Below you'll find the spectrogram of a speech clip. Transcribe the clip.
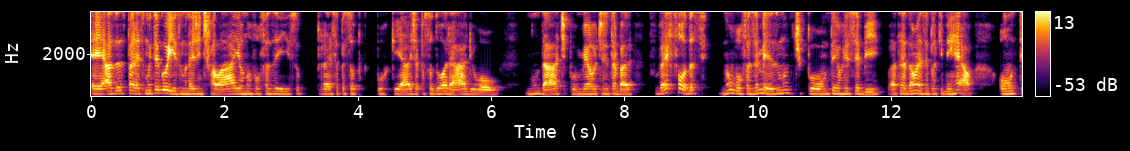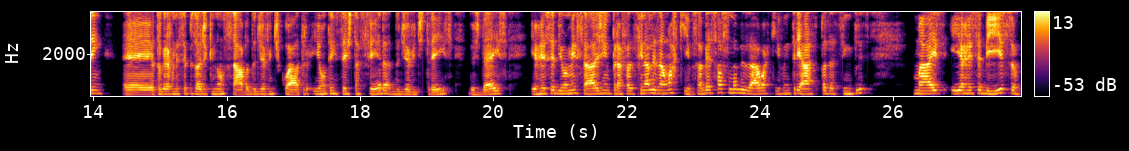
é, às vezes parece muito egoísmo, né? A gente falar, ah, eu não vou fazer isso para essa pessoa porque ah, já passou do horário, ou não dá, tipo, minha rotina de trabalho. Véi, foda-se, não vou fazer mesmo. Tipo, ontem eu recebi, vou até dar um exemplo aqui bem real. Ontem é, eu tô gravando esse episódio aqui no sábado, dia 24, e ontem, sexta-feira, do dia 23, dos 10, eu recebi uma mensagem para finalizar um arquivo, sabe? É só finalizar o arquivo, entre aspas, é simples, mas e eu recebi isso,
